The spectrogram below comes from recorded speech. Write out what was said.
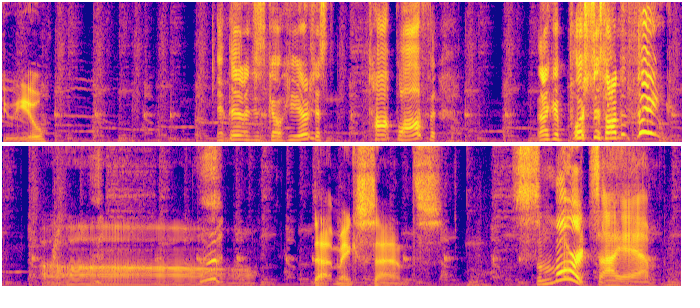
do you? And then I just go here, just top off, and, and I can push this on the thing. Oh, that makes sense. Smart I am.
